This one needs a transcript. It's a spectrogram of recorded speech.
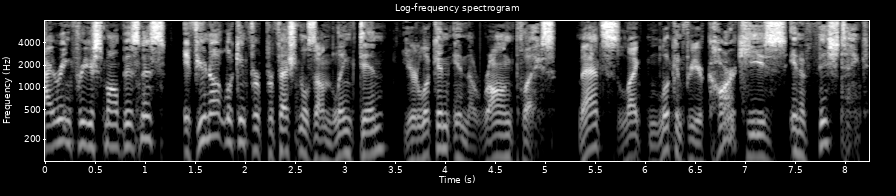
Hiring for your small business? If you're not looking for professionals on LinkedIn, you're looking in the wrong place. That's like looking for your car keys in a fish tank.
